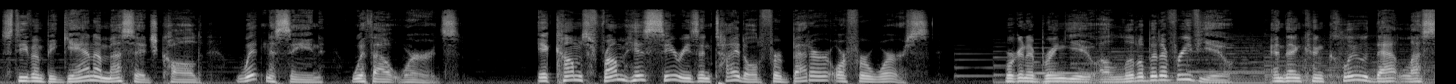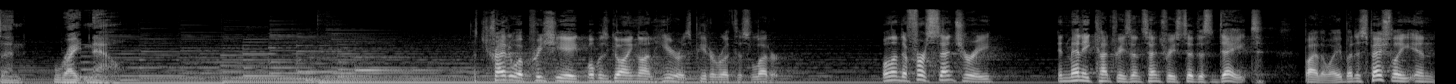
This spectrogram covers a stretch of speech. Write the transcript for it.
Stephen began a message called Witnessing Without Words. It comes from his series entitled For Better or For Worse. We're going to bring you a little bit of review and then conclude that lesson right now. Let's try to appreciate what was going on here as Peter wrote this letter. Well, in the first century, in many countries and centuries to this date, by the way, but especially in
